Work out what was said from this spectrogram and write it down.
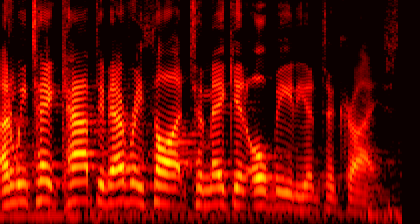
And we take captive every thought to make it obedient to Christ.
